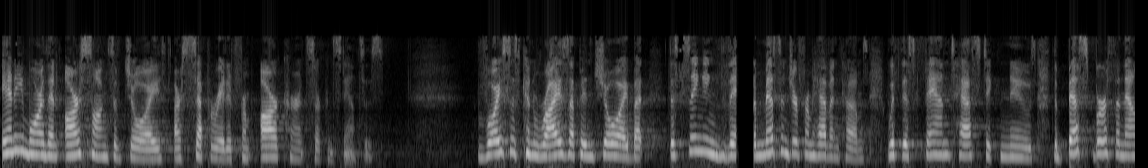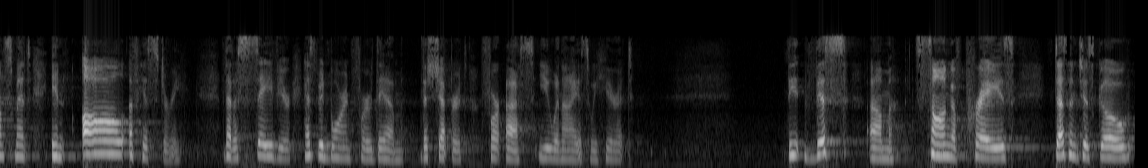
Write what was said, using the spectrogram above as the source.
any more than our songs of joy are separated from our current circumstances. Voices can rise up in joy, but the singing there, the messenger from heaven comes with this fantastic news, the best birth announcement in all of history that a Savior has been born for them, the shepherds, for us, you and I, as we hear it. The, this um, song of praise doesn't just go,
